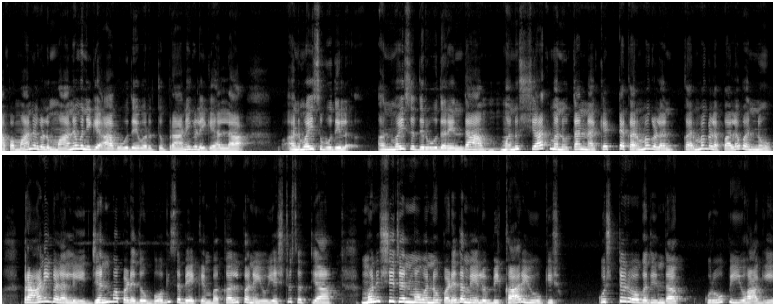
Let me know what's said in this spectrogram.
ಅಪಮಾನಗಳು ಮಾನವನಿಗೆ ಆಗುವುದೇ ಹೊರತು ಪ್ರಾಣಿಗಳಿಗೆ ಅಲ್ಲ. ಅನ್ವಯಿಸುವುದಿಲ್ಲ ಅನ್ವಯಿಸದಿರುವುದರಿಂದ ಮನುಷ್ಯಾತ್ಮನು ತನ್ನ ಕೆಟ್ಟ ಕರ್ಮಗಳ ಕರ್ಮಗಳ ಫಲವನ್ನು ಪ್ರಾಣಿಗಳಲ್ಲಿ ಜನ್ಮ ಪಡೆದು ಭೋಗಿಸಬೇಕೆಂಬ ಕಲ್ಪನೆಯು ಎಷ್ಟು ಸತ್ಯ? ಮನುಷ್ಯ ಜನ್ಮವನ್ನು ಪಡೆದ ಮೇಲೂ ಬಿಕಾರಿಯು ಕಿಶ್, ಕುಷ್ಠರೋಗದಿಂದ ಕುರೂಪಿಯೂ ಆಗಿ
